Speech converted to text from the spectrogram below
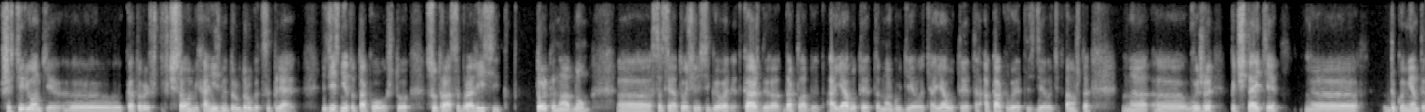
шестеренки, которые в часовом механизме друг друга цепляют. Здесь нету такого, что с утра собрались и только на одном э, сосредоточились и говорят. Каждый докладывает, а я вот это могу делать, а я вот это, а как вы это сделаете? Потому что э, э, вы же почитайте э, документы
